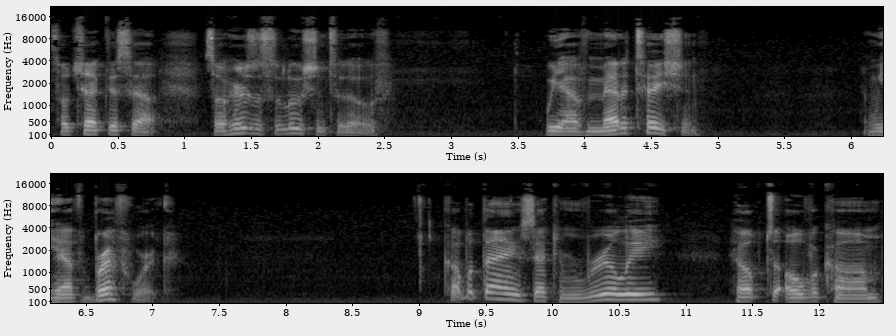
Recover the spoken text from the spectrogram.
So, check this out. So, here's a solution to those we have meditation and we have breath work. A couple things that can really help to overcome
